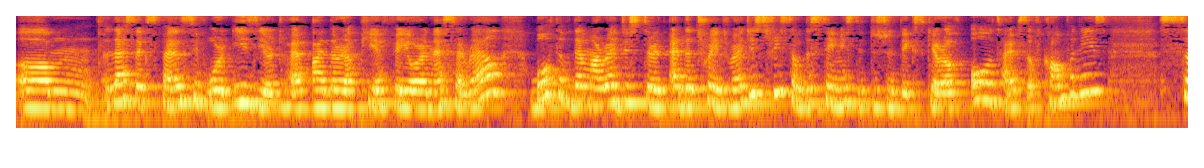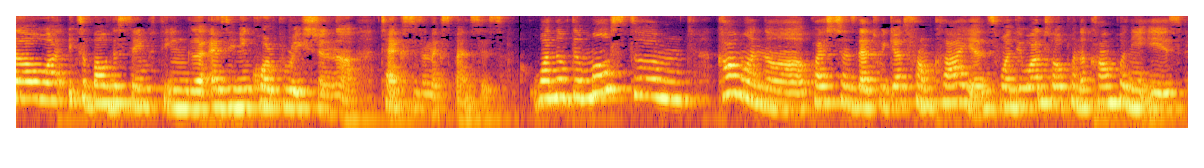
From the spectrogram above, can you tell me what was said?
um, less expensive or easier to have either a PFA or an SRL. Both of them are registered at the trade registry, so the same institution takes care of all types of companies. So uh, it's about the same thing uh, as in incorporation uh, taxes and expenses. One of the most um, common uh, questions that we get from clients when they want to open a company is,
